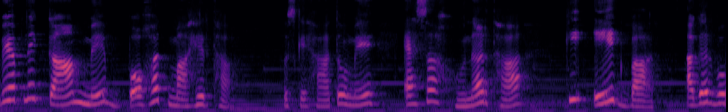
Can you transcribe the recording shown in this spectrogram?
वे अपने काम में बहुत माहिर था। उसके हाथों में ऐसा हुनर था कि एक बार अगर वो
